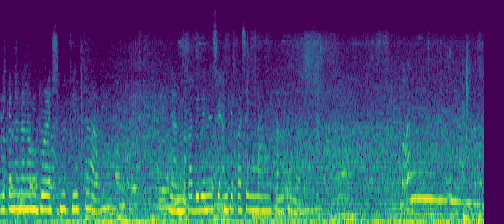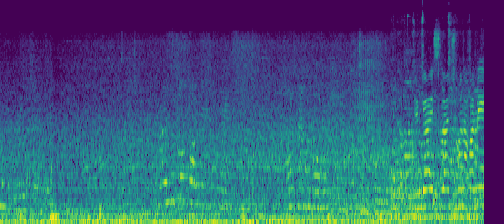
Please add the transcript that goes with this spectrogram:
Bili ka na na tita. Yan, makabili na si Auntie Pasing ng pantalon. Yan guys, lunch muna kami.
